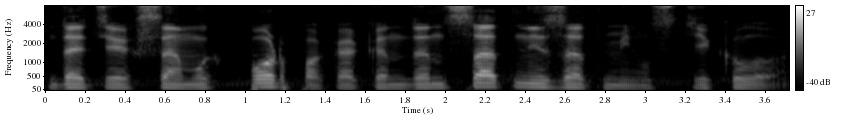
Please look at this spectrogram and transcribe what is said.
До тех самых пор, пока конденсат не затмил стекло.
